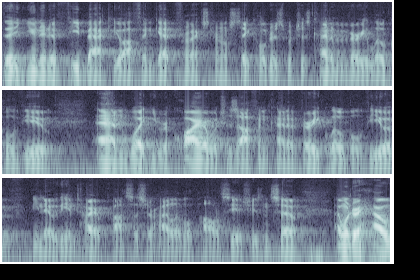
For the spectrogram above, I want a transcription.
the unit of feedback you often get from external stakeholders, which is kind of a very local view, and what you require, which is often kind of a very global view of you know the entire process or high-level policy issues. And so I wonder how,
